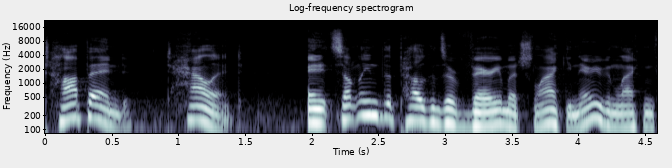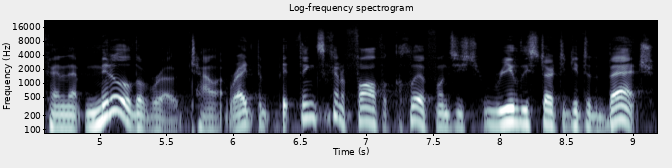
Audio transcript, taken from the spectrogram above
top end talent. And it's something that the Pelicans are very much lacking. They're even lacking kind of that middle of the road talent, right? The, things kind of fall off a cliff once you really start to get to the bench.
